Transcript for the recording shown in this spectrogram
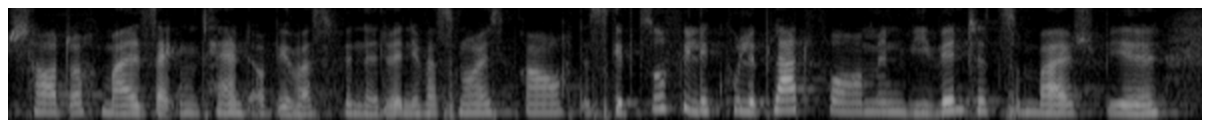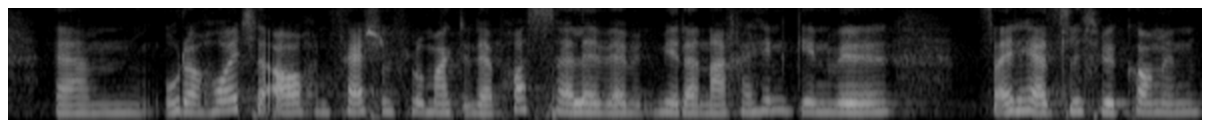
schaut doch mal Secondhand, ob ihr was findet, wenn ihr was Neues braucht. Es gibt so viele coole Plattformen wie Vinted zum Beispiel ähm, oder heute auch ein Fashion-Flohmarkt in der Posthalle. Wer mit mir dann nachher hingehen will, seid herzlich willkommen.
